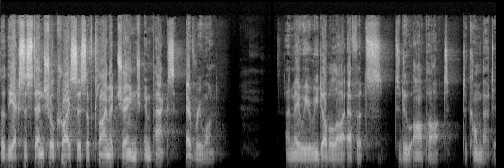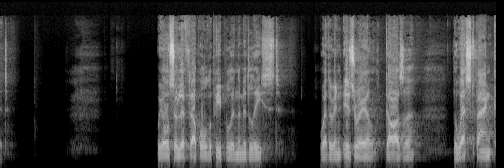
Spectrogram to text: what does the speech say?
that the existential crisis of climate change impacts everyone. And may we redouble our efforts to do our part to combat it. We also lift up all the people in the Middle East, whether in Israel, Gaza, the West Bank,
